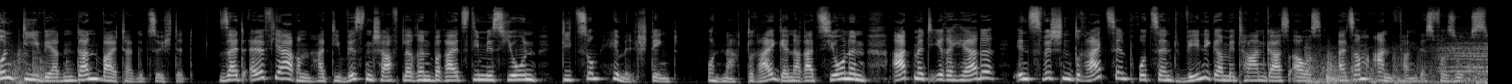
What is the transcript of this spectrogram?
Und die werden dann weitergezüchtet. Seit elf Jahren hat die Wissenschaftlerin bereits die Mission, die zum Himmel stinkt. Und nach drei Generationen atmet ihre Herde inzwischen 13 Prozent weniger Methangas aus als am Anfang des Versuchs.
